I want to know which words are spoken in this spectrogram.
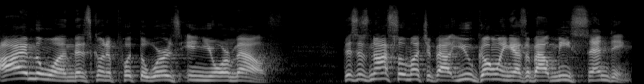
I'm the one that's going to put the words in your mouth. This is not so much about you going as about me sending.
